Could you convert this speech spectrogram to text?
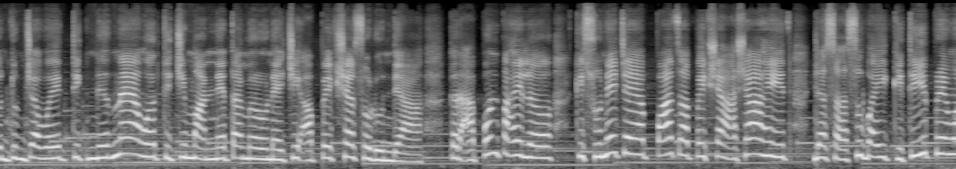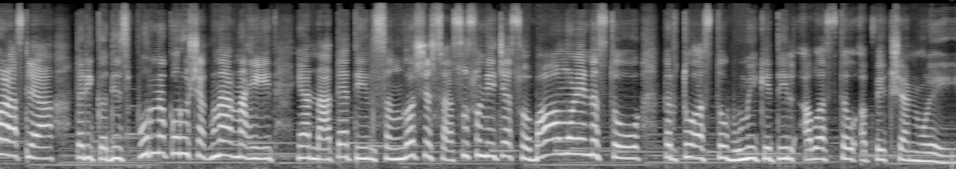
पण तुमच्या वैयक्तिक निर्णयावर तिची मान्यता मिळवण्याची अपेक्षा सोडून द्या. तर आपण पाहिलं की सुनेच्या या पाच अपेक्षा अशा आहेत ज्या सासूबाई कितीही प्रेमळ असल्या तरी कधीच पूर्ण करू शकणार नाहीत. या नात्यातील संघर्ष सासू सुनेच्या स्वभावामुळे नसतो. तर तो असतो भूमिकेतील अवास्तव अपेक्षांमुळे.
